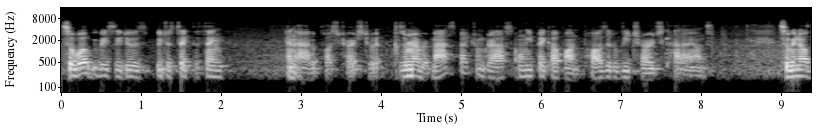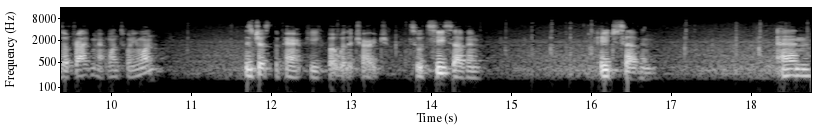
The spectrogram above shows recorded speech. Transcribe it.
So what we basically do is we just take the thing, and add a plus charge to it. Because remember, mass spectrum graphs only pick up on positively charged cations. So we know the fragment at 121 is just the parent peak but with a charge. So it's C7, H7, N,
